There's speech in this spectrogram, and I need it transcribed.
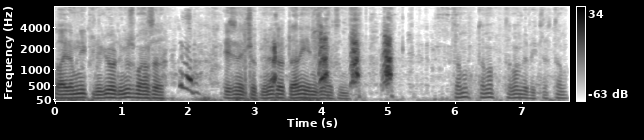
Bayramın ilk günü gördüğümüz manzara. Ezine çöplüğüne dört tane yeni can atılmış. Tamam tamam tamam bebekler tamam.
